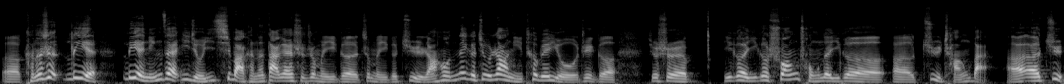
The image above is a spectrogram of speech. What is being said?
呃可能是列列宁在一九一七吧，可能大概是这么一个这么一个剧，然后那个就让你特别有这个就是一个一个双重的一个呃剧场版。啊呃剧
